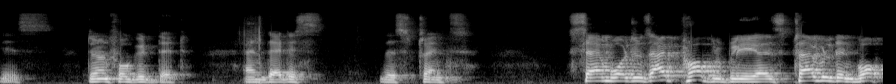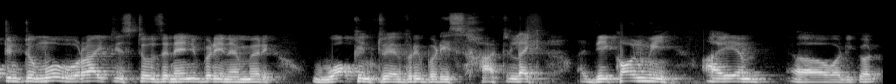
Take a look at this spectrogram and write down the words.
Yes, do not forget that. And that is the strength. Sam Walton, I probably has traveled and walked into more variety stores than anybody in America. Walk into everybody's heart. Like they call me, I am, uh, what do you call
